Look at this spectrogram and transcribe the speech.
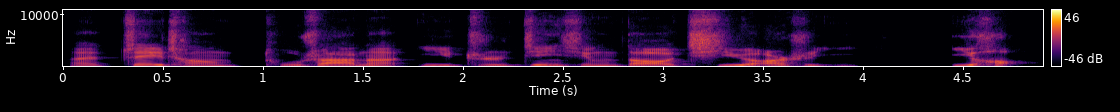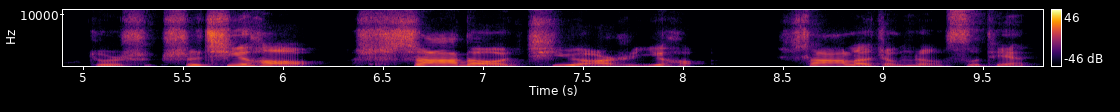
哎，这场屠杀呢，一直进行到七月二十一一号，就是十十七号。杀到七月二十一号，杀了整整四天，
